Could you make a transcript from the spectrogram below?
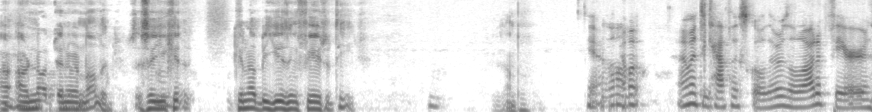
are, mm-hmm. are, not general knowledge. So, so you can cannot be using fear to teach. For example. Yeah. Oh. I went to Catholic school. There was a lot of fear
